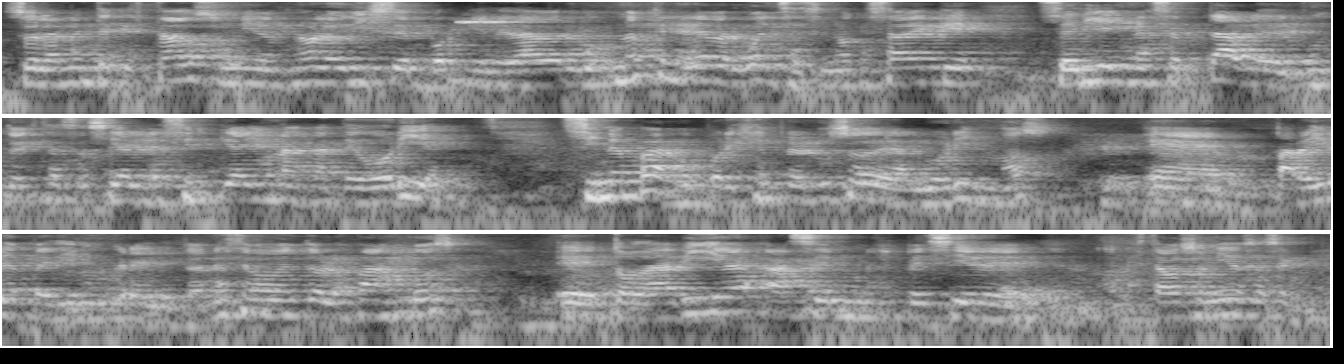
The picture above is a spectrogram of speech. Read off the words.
solamente que Estados Unidos no lo dice porque le da vergüenza, no es que le dé vergüenza, sino que sabe que sería inaceptable desde el punto de vista social decir que hay una categoría. Sin embargo, por ejemplo, el uso de algoritmos eh, para ir a pedir un crédito. En este momento los bancos eh, todavía hacen una especie de, en, Estados Unidos hacen,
